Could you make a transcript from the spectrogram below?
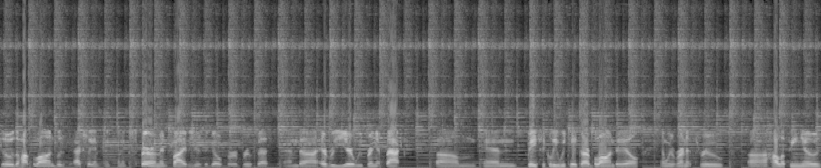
So the Hot Blonde was actually an, an experiment five years ago for Brewfest, and uh, every year we bring it back. Um, and basically, we take our blonde ale and we run it through uh, jalapenos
